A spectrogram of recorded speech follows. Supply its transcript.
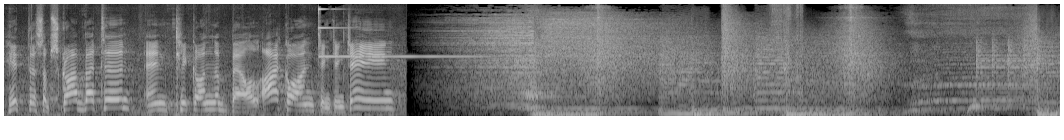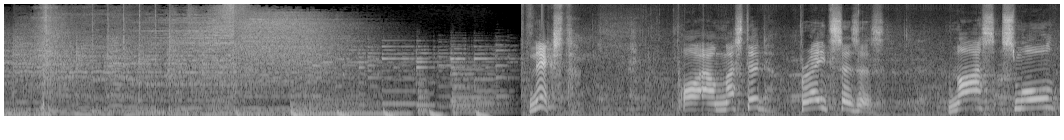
hit the subscribe button and click on the bell icon. Ting, ting, ting. Next are our Mustad braid scissors. Nice, small,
